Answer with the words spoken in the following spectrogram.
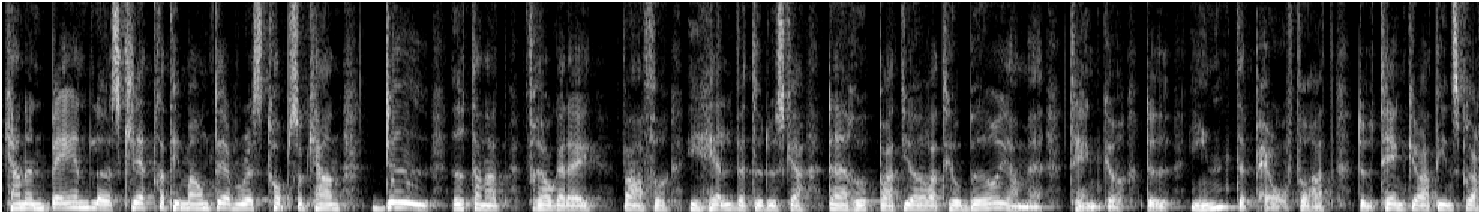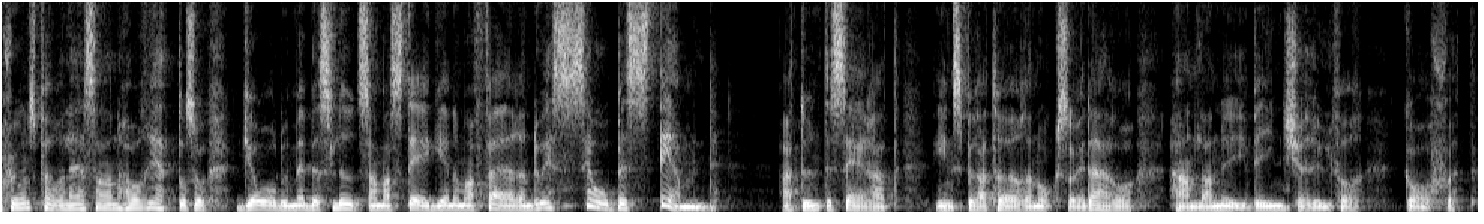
Kan en benlös klättra till Mount Everest topp så kan du utan att fråga dig varför i helvete du ska där uppe att göra till att börja med tänker du inte på för att du tänker att inspirationsföreläsaren har rätt och så går du med beslutsamma steg genom affären. Du är så bestämd att du inte ser att inspiratören också är där och handlar ny vinkyl för gaget.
